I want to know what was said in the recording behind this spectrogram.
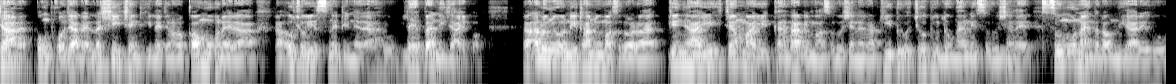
ရတယ်ပုံဖော်ကြတယ်လက်ရှိချိန်ထိလည်းကျွန်တော်တို့ကောင်းမွန်နေတာဒါအုပ်ချုပ်ရေးစနစ်တွေနဲ့ဒါဟိုလဲပတ်နေကြပြီပေါ့။ ဒါအဲ့လိုမျိုးအနေအထားမျိုးမှာဆိုတော့ဒါပညာရေးကျန်းမာရေးကဏ္ဍတွေမှာဆိုလို့ရှိရင်လည်းဒါပြည်သူအကျိုးပြုလုပ်ငန်းတွေဆိုလို့ရှိရင်လည်းစိုးမိုးနိုင်တဲ့လောက်နေရာတွေကို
